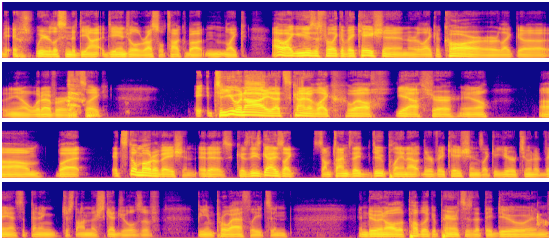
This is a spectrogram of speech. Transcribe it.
it was weird listening to d'angelo russell talk about mm, like oh i can use this for like a vacation or like a car or like uh you know whatever. And it's like it, to you and i that's kind of like well yeah sure you know? Um but it's still motivation. It is because these guys like sometimes they do plan out their vacations like a year or two in advance depending just on their schedules of being pro athletes and and doing all the public appearances that they do and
